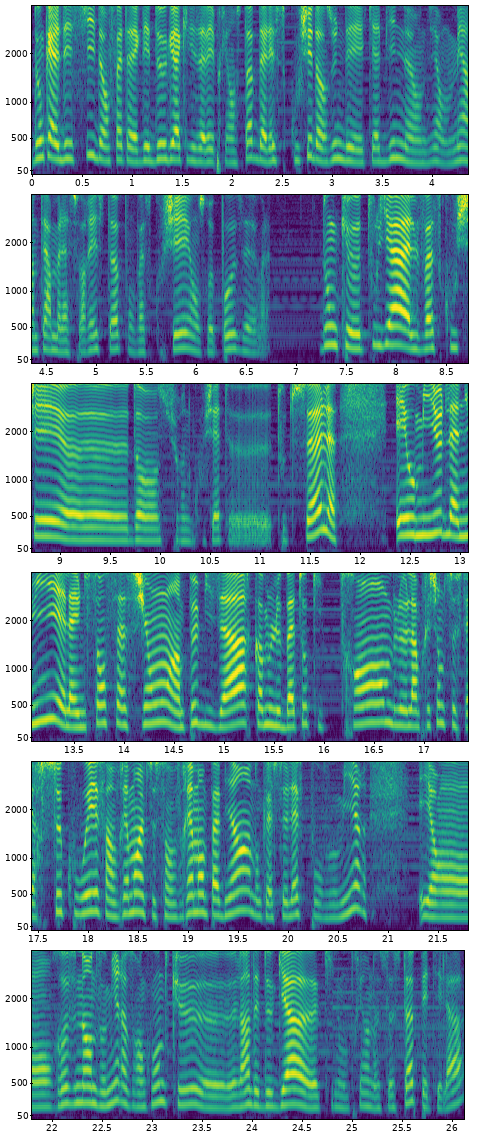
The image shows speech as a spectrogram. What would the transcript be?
Donc elles décident en fait avec les deux gars qui les avaient pris en stop d'aller se coucher dans une des cabines. On dit on met un terme à la soirée, stop, on va se coucher, on se repose, voilà. Donc euh, elle va se coucher euh, sur une couchette euh, toute seule. Et au milieu de la nuit, elle a une sensation un peu bizarre, comme le bateau qui tremble, l'impression de se faire secouer. Enfin, vraiment, elle se sent vraiment pas bien. Donc elle se lève pour vomir. Et en revenant de vomir, elle se rend compte que l'un des deux gars qui l'ont pris en autostop était là,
